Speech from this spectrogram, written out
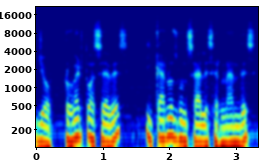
Yo, Roberto Aceves y Carlos González Hernández,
